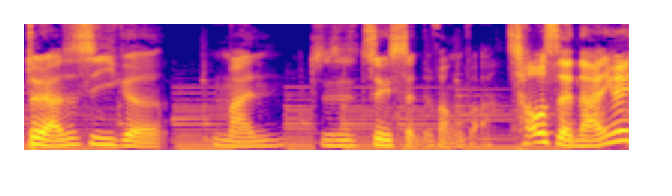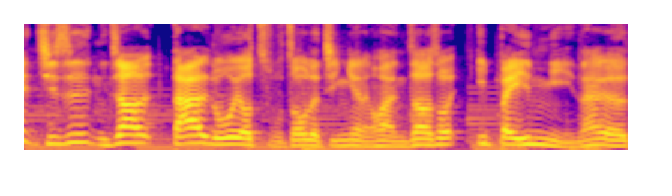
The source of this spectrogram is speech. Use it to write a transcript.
对啊，这是一个。蛮就是最省的方法，超省啊！因为其实你知道，大家如果有煮粥的经验的话，你知道说一杯米那个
